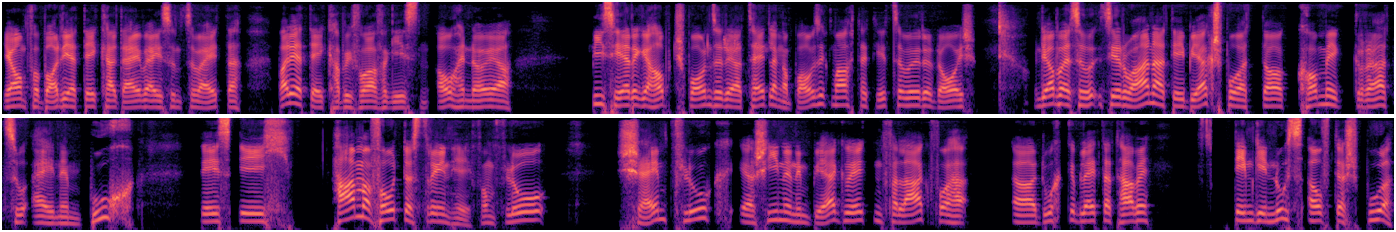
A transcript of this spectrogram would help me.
ja, und von Body Attack halt Eiweiß und so weiter. Body Attack habe ich vorher vergessen. Auch ein neuer bisheriger Hauptsponsor, der eine Zeit lang eine Pause gemacht hat, jetzt aber wieder da ist. Und ja, bei so Sirwana, die Bergsport, da komme ich gerade zu einem Buch, das ich Hammerfotos drin habe. Vom Flo Scheimpflug, erschienen im Bergwelten Verlag, vorher äh, durchgeblättert habe. Dem Genuss auf der Spur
